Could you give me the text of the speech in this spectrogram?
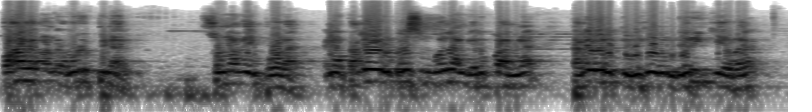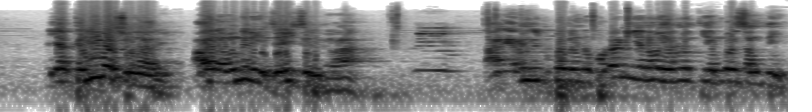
பாராளுமன்ற உறுப்பினர் சொன்னதை போல. ஏன்னா தலைவர் பேசும்போது அங்க இருப்பாங்க. தலைவருக்கு மிகவும் நெருங்கியவர். ஐயா தெளிவா சொன்னாரு. அதுல வந்து நீங்க ஜெயிச்சிருக்கலாம். நாங்க இருநூத்தி முப்பத்தி ரெண்டு போட்டோம். நீங்க என்ன இருநூத்தி எண்பது சம்திங்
